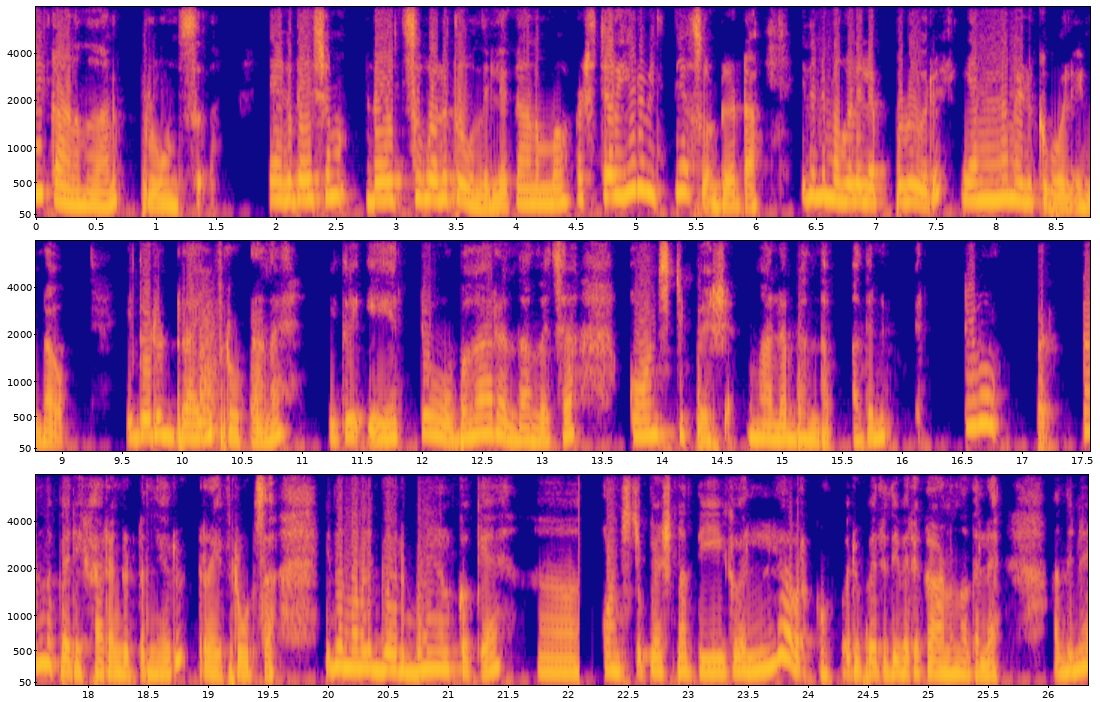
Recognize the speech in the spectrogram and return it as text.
ഈ കാണുന്നതാണ് പ്രൂൺസ് ഏകദേശം ഡേറ്റ്സ് പോലെ തോന്നില്ലേ കാണുമ്പോൾ പക്ഷെ ചെറിയൊരു വ്യത്യാസമുണ്ട് കേട്ടോ. ഇതിന്റെ മുകളിൽ എപ്പോഴും ഒരു എണ്ണമെഴുക്ക് പോലെ ഉണ്ടാവും. ഇതൊരു ഡ്രൈ ഫ്രൂട്ടാണ് ഇത് ഏറ്റവും ഉപകാരം എന്താണെന്ന് വെച്ചാൽ കോൺസ്റ്റിപ്പേഷൻ മലബന്ധം. അതിന് ഏറ്റവും പെട്ടെന്ന് പരിഹാരം കിട്ടുന്ന ഒരു ഡ്രൈ ഫ്രൂട്ട്സാണ് ഇത് നമ്മൾ ഗർഭിണികൾക്കൊക്കെ കോൺസ്റ്റിപ്പേഷൻ അധികം എല്ലാവർക്കും ഒരു പരിധിവരെ കാണുന്നതല്ലേ? അതിന്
